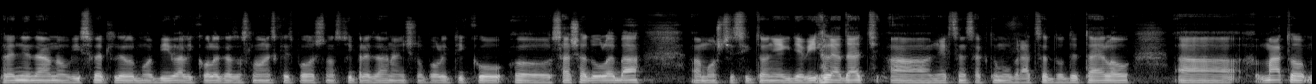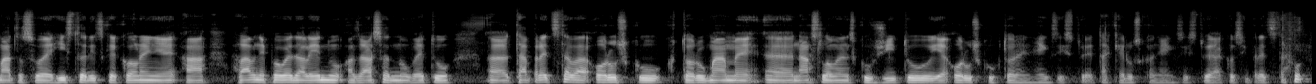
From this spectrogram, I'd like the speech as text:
prednedávno vysvetlil môj bývalý kolega zo Slovenskej spoločnosti pre zahraničnú politiku e, Saša Duleba. A môžete si to niekde vyhľadať a nechcem sa k tomu vrácať do detajlov. A má, to, má to svoje historické korene a hlavne povedal jednu a zásadnú vetu. E, tá predstava o Rusku, ktorú máme e, na Slovensku v žitu, je o Rusku, ktoré neexistuje. Také Rusko neexistuje, ako si predstavujú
